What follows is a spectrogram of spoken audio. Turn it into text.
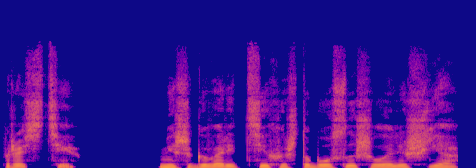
«Прости», — Миша говорит тихо, чтобы услышала лишь я.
